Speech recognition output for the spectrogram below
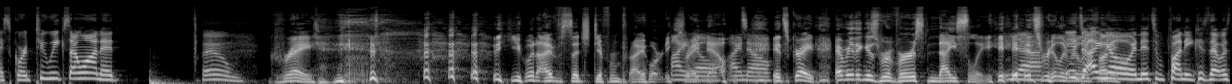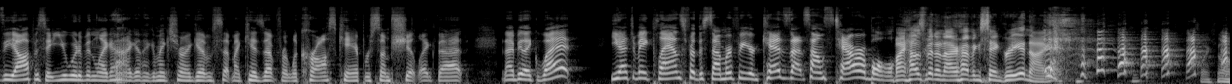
I scored two weeks I wanted. Boom. Great. you and I have such different priorities right now. I know. It's great. Everything is reversed nicely. Yeah. it's really, really It's-. I know, and it's funny because that was the opposite. You would have been like, ah, I gotta make sure I get them set my kids up for lacrosse camp or some shit like that, and I'd be like, what? You have to make plans for the summer for your kids? That sounds terrible. My husband and I are having sangria night. Like, oh,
